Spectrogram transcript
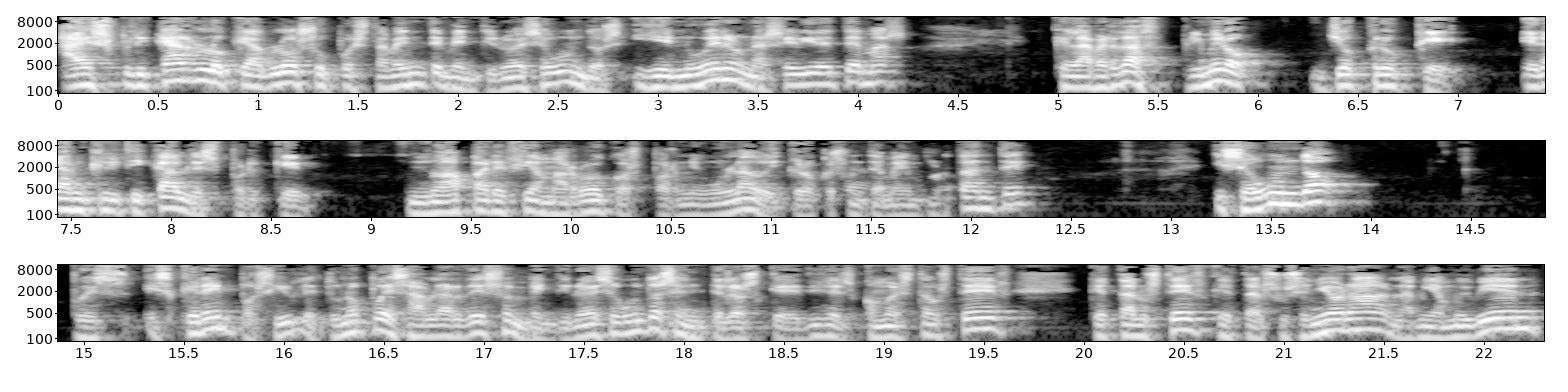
a explicar lo que habló supuestamente en 29 segundos y enumera una serie de temas que la verdad, primero, yo creo que eran criticables porque no aparecía Marruecos por ningún lado y creo que es un tema importante. Y segundo, pues es que era imposible. Tú no puedes hablar de eso en 29 segundos entre los que dices, ¿cómo está usted? ¿Qué tal usted? ¿Qué tal su señora? La mía muy bien,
